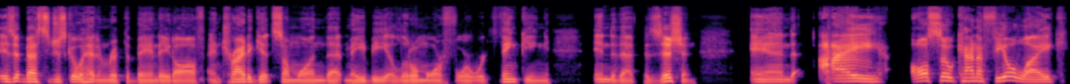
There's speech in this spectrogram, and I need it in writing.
is it best to just go ahead and rip the band-aid off and try to get someone that may be a little more forward thinking into that position? And I also kind of feel like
